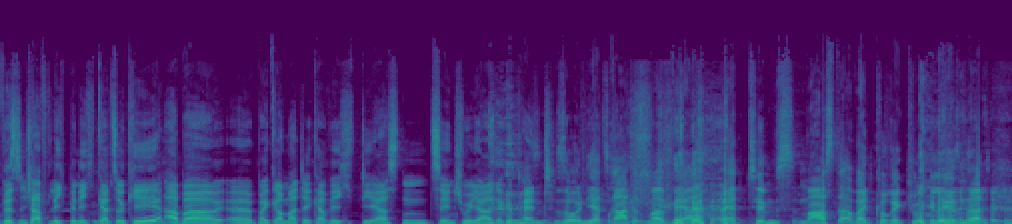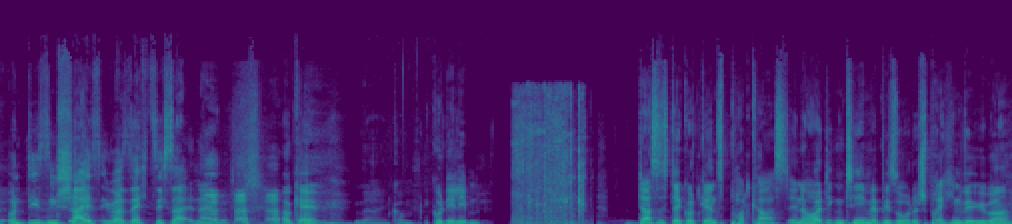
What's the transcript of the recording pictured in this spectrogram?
wissenschaftlich bin ich ganz okay, aber äh, bei Grammatik habe ich die ersten zehn Schuljahre gepennt. So, und jetzt ratet mal, wer, wer Tims Masterarbeit Korrektur gelesen hat und diesen Scheiß über 60 Seiten. Na gut. Okay. Nein, komm. Gut, ihr Lieben. Das ist der Good Gains Podcast. In der heutigen Themenepisode sprechen wir über.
